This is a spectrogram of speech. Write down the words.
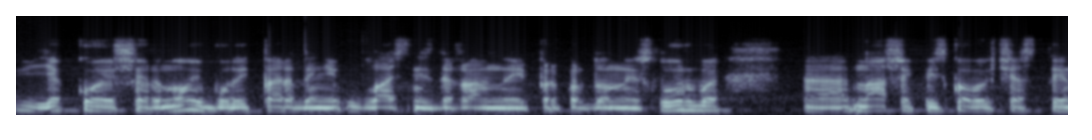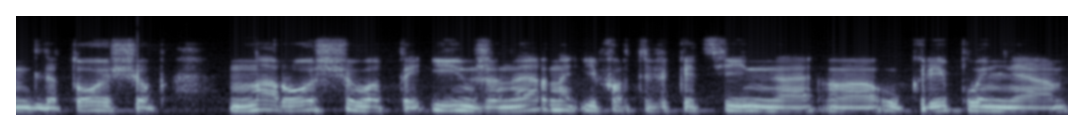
якою шириною будуть передані у власність державної прикордонної служби е, наших військових частин для того, щоб нарощувати і інженерне, і фортифікаційне е, укріплення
